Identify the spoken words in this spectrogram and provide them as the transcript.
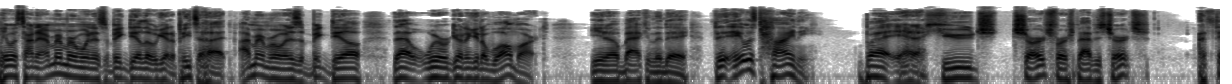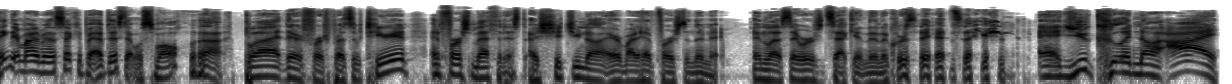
It was tiny. I remember when it's a big deal that we get a Pizza Hut. I remember when it's a big deal that we were going to get a Walmart, you know, back in the day. It was tiny, but it had a huge church, First Baptist Church. I think there might have been a Second Baptist that was small, but there's First Presbyterian and First Methodist. I shit you not, everybody had first in their name unless they were second. Then of course they had second. And you could not, I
